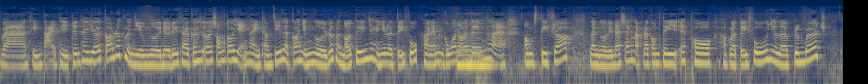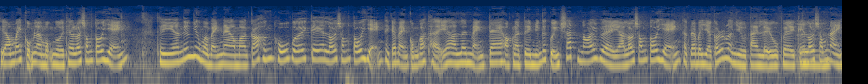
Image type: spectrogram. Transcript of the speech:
Và hiện tại thì trên thế giới có rất là nhiều người đều đi theo cái lối sống tối giản này. Thậm chí là có những người rất là nổi tiếng chẳng hạn như là tỷ phú. Hồi nãy mình cũng có nói đến là ông Steve Jobs là người đã sáng lập ra công ty Apple. Hoặc là tỷ phú như là Bloomberg thì ông ấy cũng là một người theo lối sống tối giản. Thì à, nếu như mà bạn nào mà có hứng thú với cái lối sống tối giản thì các bạn cũng có thể à, lên mạng tra hoặc là tìm những cái quyển sách nói về à, lối sống tối giản. Thật ra bây giờ có rất là nhiều tài liệu về cái lối sống này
